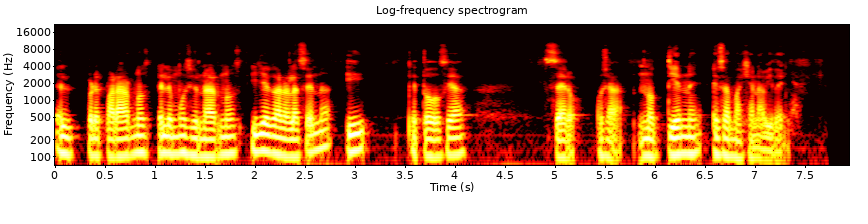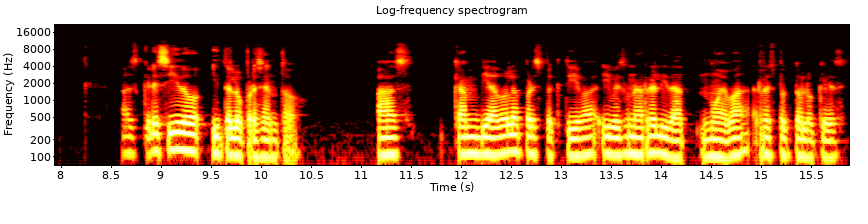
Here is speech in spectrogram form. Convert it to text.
el prepararnos, el emocionarnos y llegar a la cena y que todo sea cero, o sea, no tiene esa magia navideña. Has crecido y te lo presento. Has cambiado la perspectiva y ves una realidad nueva respecto a lo que es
